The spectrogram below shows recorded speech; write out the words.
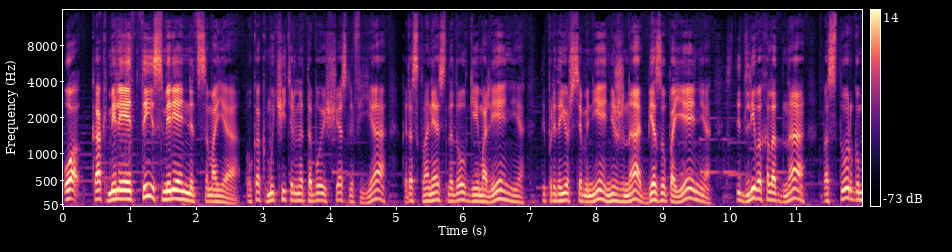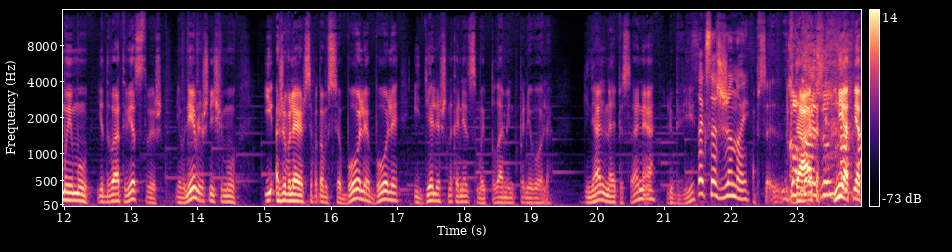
О, как милеет ты, смиренница моя! О, как мучительно тобой счастлив я, когда, склонясь на долгие моления, ты предаешься мне, нежна, без упоения, стыдливо холодна, восторгу моему едва ответствуешь, не внемлешь ничему, и оживляешься потом все более, более, и делишь, наконец, мой пламень по неволе. Гениальное описание любви. Секса с женой. Какая это- жена? Нет, нет,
